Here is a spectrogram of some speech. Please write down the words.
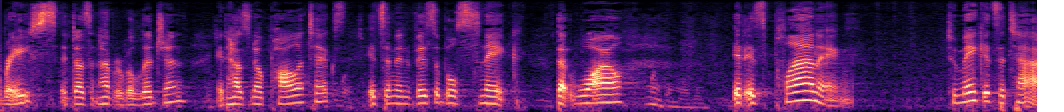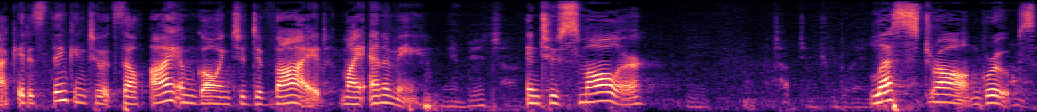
race, it doesn't have a religion, it has no politics. It's an invisible snake that while it is planning to make its attack, it is thinking to itself, I am going to divide my enemy into smaller, less strong groups.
